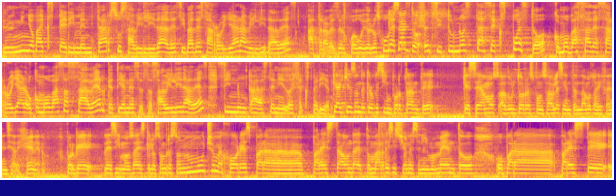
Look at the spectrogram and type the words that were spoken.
el niño va a experimentar sus habilidades y va a desarrollar habilidades a través del juego y de los juguetes. Exacto. Si tú no estás expuesto, ¿cómo vas a desarrollar o cómo vas a saber que tienes esas habilidades si nunca has tenido esa experiencia? Que aquí es donde creo que es importante que seamos adultos responsables y entendamos la diferencia de género. Porque decimos, es que los hombres son mucho mejores para, para esta onda de tomar decisiones en el momento o para, para este,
